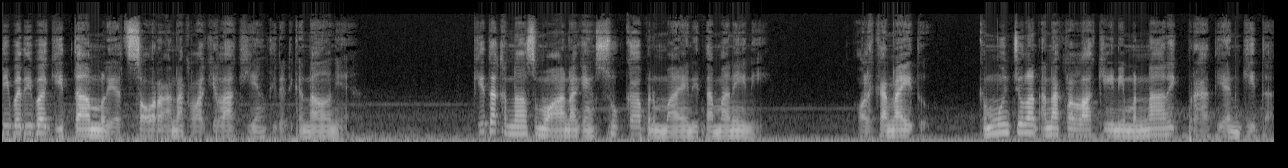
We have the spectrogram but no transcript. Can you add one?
tiba-tiba kita melihat seorang anak laki-laki yang tidak dikenalnya. Kita kenal semua anak yang suka bermain di taman ini. Oleh karena itu, kemunculan anak lelaki ini menarik perhatian kita.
